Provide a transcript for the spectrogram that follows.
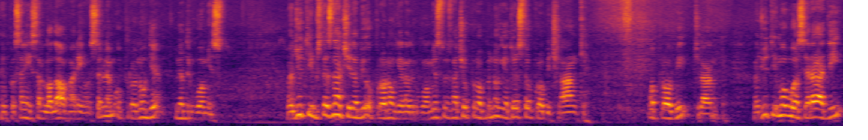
da je poslanih sallallahu alaihi wa sallam opro noge na drugom mjestu. Međutim, što znači da bi opro noge na drugom mjestu? Znači opro noge, to jeste opro bi članke oprao bi članke. Međutim, ovo se radi,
